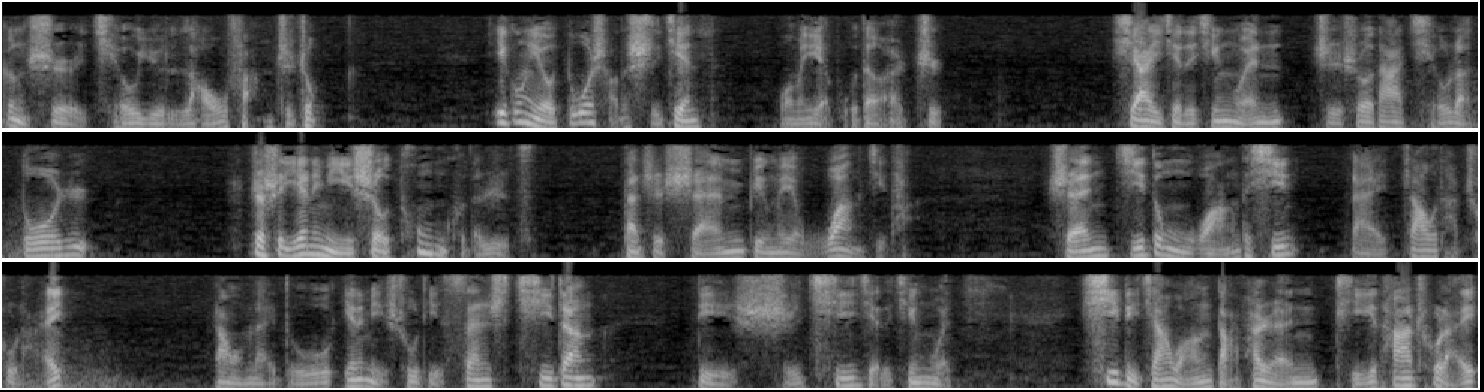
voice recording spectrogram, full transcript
更是囚于牢房之中。一共有多少的时间，我们也不得而知。下一节的经文只说他求了多日，这是耶利米受痛苦的日子。但是神并没有忘记他，神激动王的心来招他出来。让我们来读耶利米书第三十七章第十七节的经文：西底家王打发人提他出来，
